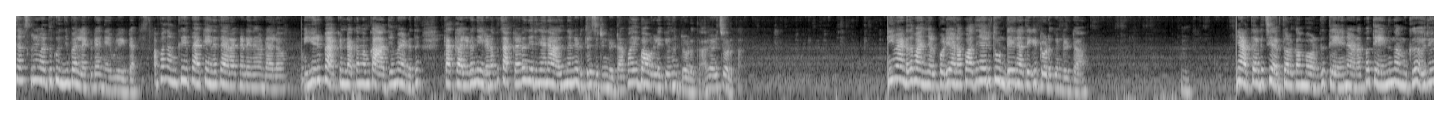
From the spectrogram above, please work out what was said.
സബ്സ്ക്രൈബ് ചെയ്ത് കുഞ്ഞു ബെല്ലൈക്കടെ എനേബിൾ ചെയ്തിട്ട് അപ്പോൾ നമുക്ക് ഈ പാക്ക് എങ്ങനെ തയ്യാറാക്കേണ്ടതെന്ന് കണ്ടാലോ? ഈ ഒരു പാക്ക് ഉണ്ടാക്കാൻ നമുക്ക് ആദ്യം വേണ്ടത് തക്കാളിയുടെ നീരാണ്. അപ്പോൾ തക്കാളിയുടെ നീര് ഞാൻ ആദ്യം തന്നെ എടുത്ത് വെച്ചിട്ടുണ്ട് കേട്ടോ അപ്പോൾ ഈ ബൗളിലേക്ക് ഒന്ന് ഇട്ട് കൊടുക്കാം. അത് ഒഴിച്ചു കൊടുക്കാം. ഇനി വേണ്ടത് മഞ്ഞൾപ്പൊടിയാണ്. അപ്പോൾ അത് ഞാൻ ഒരു തുണ്ട് ഇതിനകത്തേക്ക് ഇട്ട് കൊടുക്കുന്നുണ്ട് കേട്ടോ. ഇനി അടുത്തായിട്ട് ചേർത്ത് കൊടുക്കാൻ പോകുന്നത് തേനാണ്. അപ്പോൾ തേന് നമുക്ക് ഒരു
